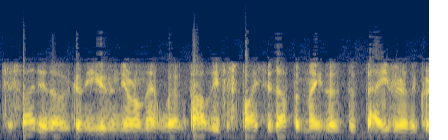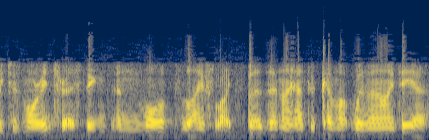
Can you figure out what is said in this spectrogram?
decided I was going to use network partly to spice it up and make the, the behavior of the creatures more interesting and more lifelike. But then I had to come up with an idea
